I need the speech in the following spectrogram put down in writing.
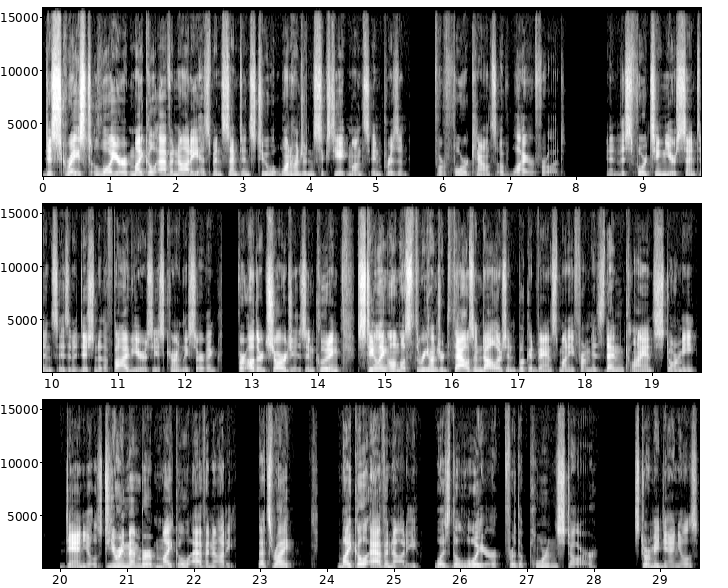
Disgraced lawyer Michael Avenatti has been sentenced to 168 months in prison for four counts of wire fraud. And this 14 year sentence is in addition to the five years he is currently serving for other charges, including stealing almost $300,000 in book advance money from his then client, Stormy Daniels. Do you remember Michael Avenatti? That's right. Michael Avenatti was the lawyer for the porn star Stormy Daniels,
